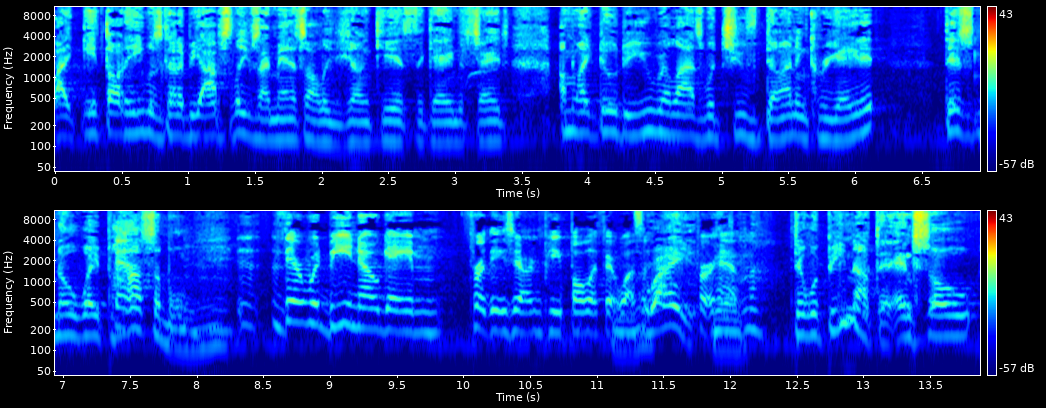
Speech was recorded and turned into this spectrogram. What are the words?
like, he thought he was going to be obsolete. He was like, man, it's all these young kids. The game has changed. I'm like, dude, do you realize what you've done and created? There's no way possible. Mm-hmm. there would be no game for these young people if it wasn't Right. for him. There would be nothing. And so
